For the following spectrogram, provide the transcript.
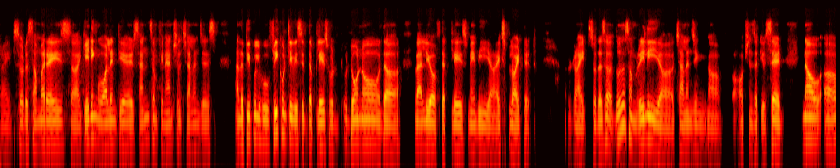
right. So to summarize, uh, getting volunteers and some financial challenges, and the people who frequently visit the place who, who don't know the value of that place maybe uh, exploit it. Right. So those are those are some really uh, challenging uh, options that you said. Now, uh,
